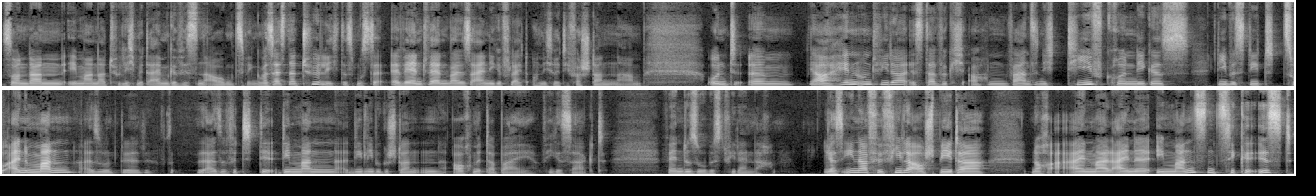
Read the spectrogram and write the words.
sondern immer natürlich mit einem gewissen Augenzwingen. Was heißt natürlich? Das musste erwähnt werden, weil es einige vielleicht auch nicht richtig verstanden haben. Und ähm, ja, hin und wieder ist da wirklich auch ein wahnsinnig tiefgründiges Liebeslied zu einem Mann, also der, also wird dem Mann die Liebe gestanden, auch mit dabei, wie gesagt. Wenn du so bist wie dein Lachen. Dass Ina für viele auch später noch einmal eine Emanzenzicke ist,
